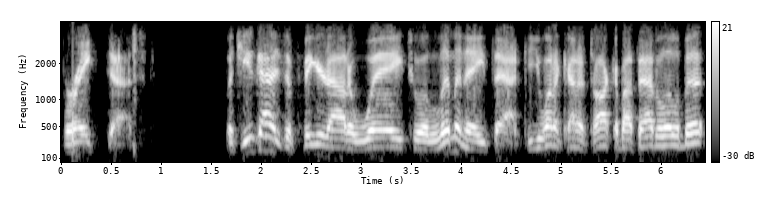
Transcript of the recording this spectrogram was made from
brake dust. But you guys have figured out a way to eliminate that. Do you want to kind of talk about that a little bit?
